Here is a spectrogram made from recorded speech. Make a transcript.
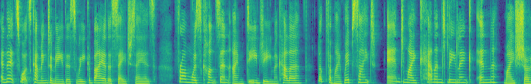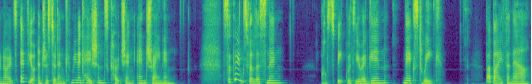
And that's what's coming to me this week via the Sage Sayers. From Wisconsin, I'm DG McCullough. Look for my website and my Calendly link in my show notes if you're interested in communications, coaching, and training. So thanks for listening. I'll speak with you again next week. Bye bye for now.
